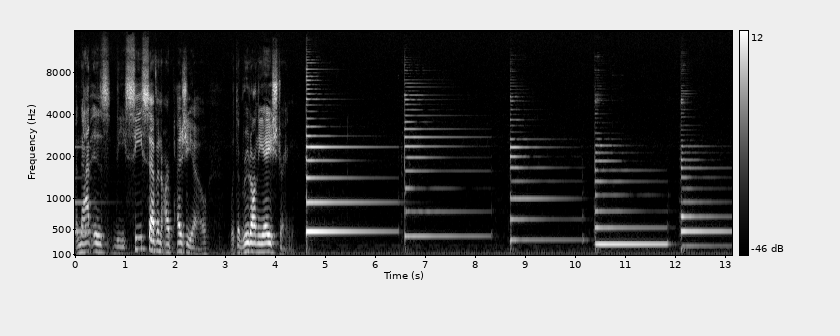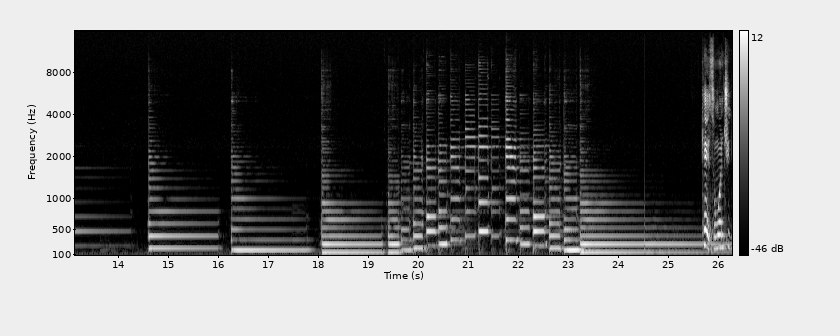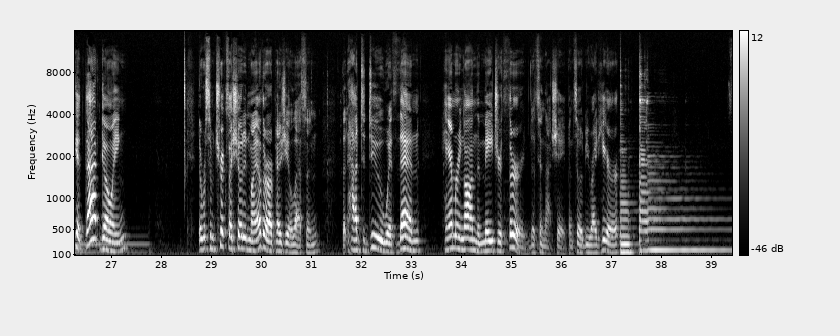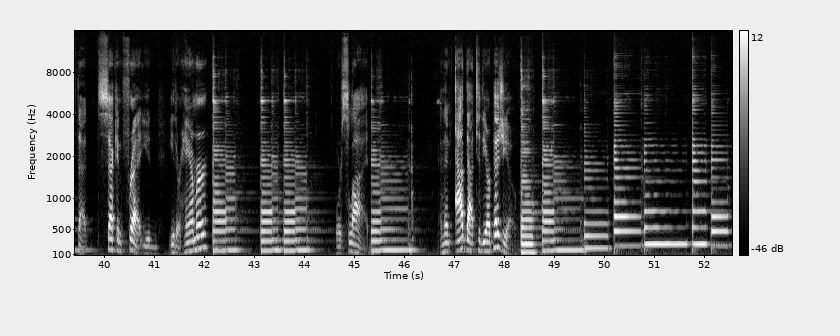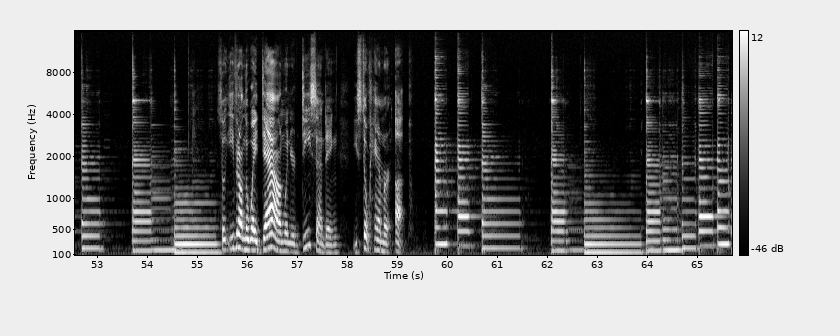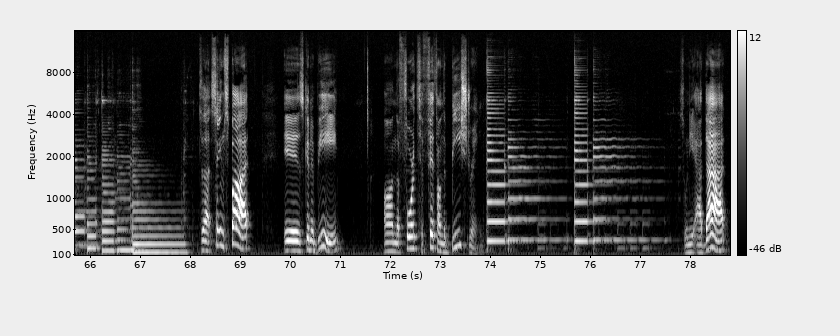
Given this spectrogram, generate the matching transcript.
And that is the C7 arpeggio with the root on the A string. Okay, so once you get that going, there were some tricks I showed in my other arpeggio lesson that had to do with then hammering on the major third that's in that shape. And so it'd be right here. It's that second fret. You'd either hammer or slide. And then add that to the arpeggio. So even on the way down, when you're descending, you still hammer up. So that same spot is going to be on the fourth to fifth on the B string. So when you add that,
